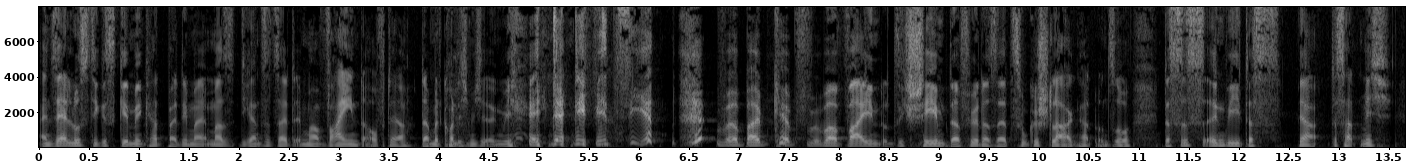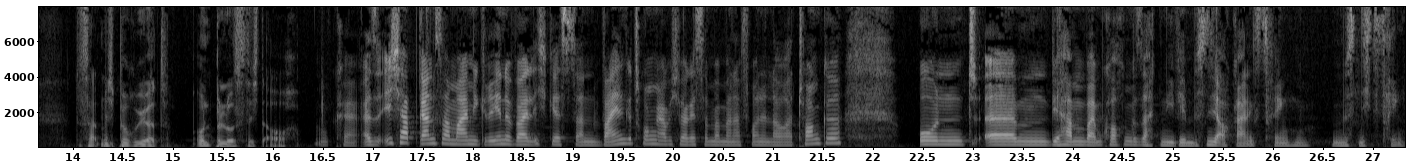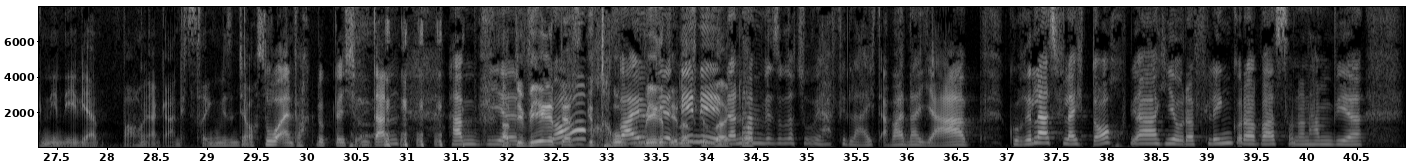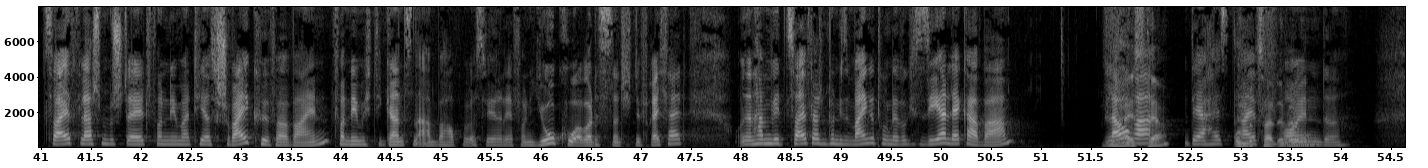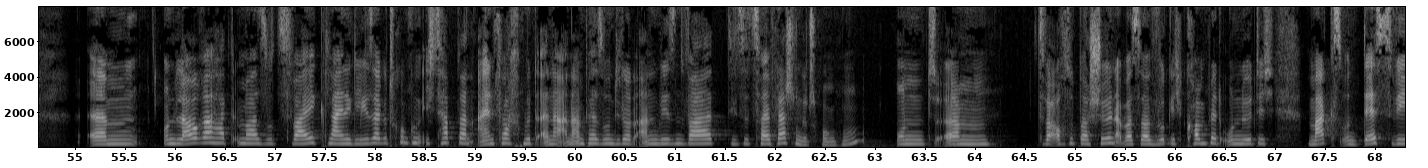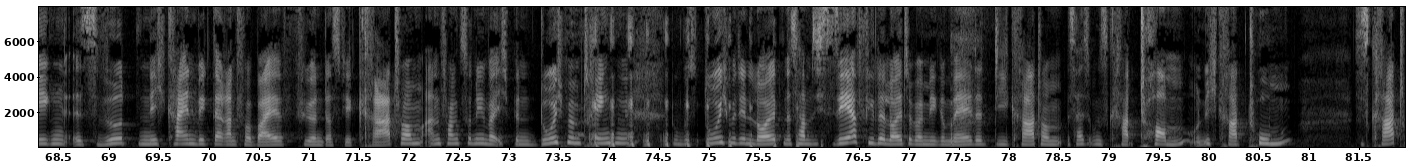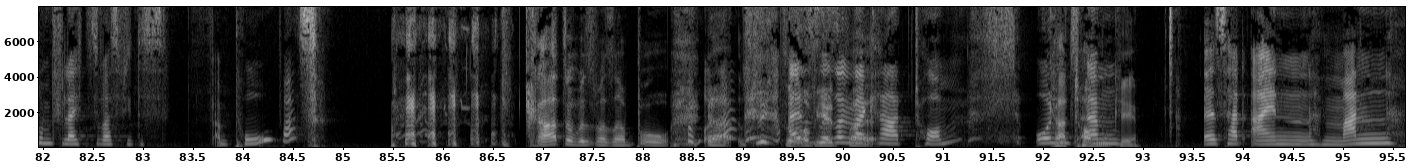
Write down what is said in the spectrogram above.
ein sehr lustiges Gimmick hat, bei dem er immer die ganze Zeit immer weint auf der. Damit konnte ich mich irgendwie identifizieren. Beim Kämpfen immer weint und sich schämt dafür, dass er zugeschlagen hat und so. Das ist irgendwie, das, ja, das hat mich, das hat mich berührt und belustigt auch. Okay, also ich habe ganz normal Migräne, weil ich gestern Wein getrunken habe. Ich war gestern bei meiner Freundin Laura Tonke und ähm, wir haben beim Kochen gesagt, nee, wir müssen ja auch gar nichts trinken. Wir müssen nichts trinken. Nee, nee, wir brauchen ja gar nichts trinken. Wir sind ja auch so einfach glücklich. Und dann haben wir. Habt ihr währenddessen doch, getrunken, während wir, ihr das nee, nee, gesagt dann habt? haben wir so gesagt, so, ja, vielleicht, aber na ja, Gorillas vielleicht doch, ja, hier oder Flink oder was. Und dann haben wir zwei Flaschen bestellt von dem Matthias Schweighöfer Wein, von dem ich die ganzen Abend behaupte, das wäre der von Joko, aber das ist natürlich eine Frechheit. Und dann haben wir zwei Flaschen von diesem Wein getrunken, der wirklich sehr lecker war. Wie heißt der? Der heißt Drei Unbezahlte Freunde. Ähm, und Laura hat immer so zwei kleine Gläser getrunken ich habe dann einfach mit einer anderen Person, die dort anwesend war, diese zwei Flaschen getrunken. Und ähm, Es war auch super schön, aber es war wirklich komplett unnötig, Max. Und deswegen, es wird nicht kein Weg daran vorbeiführen, dass wir Kratom anfangen zu nehmen, weil ich bin durch mit dem Trinken, du bist durch mit den Leuten. Es haben sich sehr viele Leute bei mir gemeldet, die Kratom, es heißt übrigens Kratom und nicht Kratum. Ist das Kratom vielleicht sowas wie das am Po, was? Kratom ist was am Po. Ja, das klingt so also auf jeden sagen wir mal Fall. Kratom. Und Kratom, ähm, okay. es hat ein Mann,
